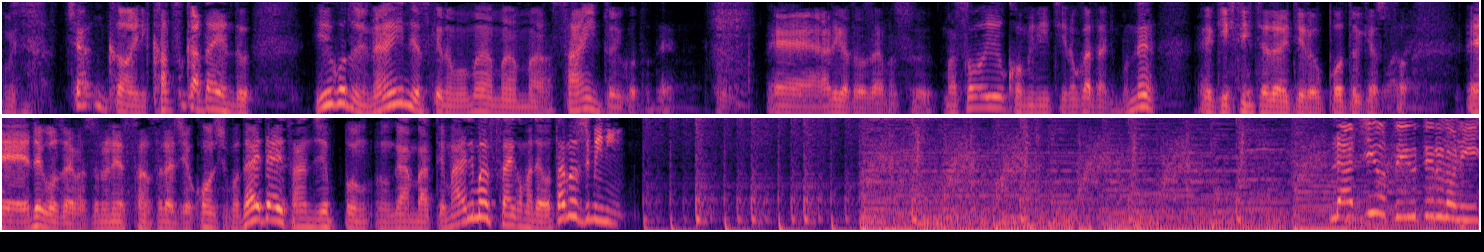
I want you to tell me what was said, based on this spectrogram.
別にちゃんかわいに勝つ方へんということじゃないんですけども、まあまあまあ、3位ということで。えー、ありがとうございます。まあそういうコミュニティの方にもね、えー聞いていただいているポッドキャスト、えー、でございます。ルネッサンスラジオ、今週も大体30分頑張ってまいります。最後までお楽しみに。ラジオと言うてるのに、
